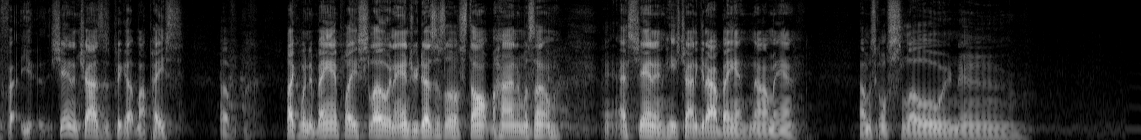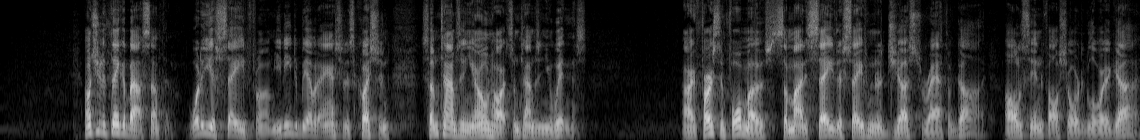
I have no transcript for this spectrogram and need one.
Fa- you, Shannon tries to pick up my pace of, like when the band plays slow and Andrew does this little stomp behind him or something. That's Shannon. He's trying to get our band. No, man. I'm just going to slow her down. I want you to think about something. What are you saved from? You need to be able to answer this question sometimes in your own heart, sometimes in your witness. All right, first and foremost, somebody's saved, they're saved from the just wrath of God. All the sin falls short of the glory of God.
